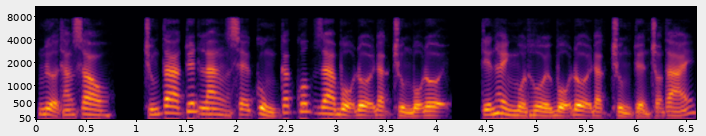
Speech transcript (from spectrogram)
nửa tháng sau, chúng ta tuyết lang sẽ cùng các quốc gia bộ đội đặc trùng bộ đội, tiến hành một hồi bộ đội đặc trùng tuyển chọn tái.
